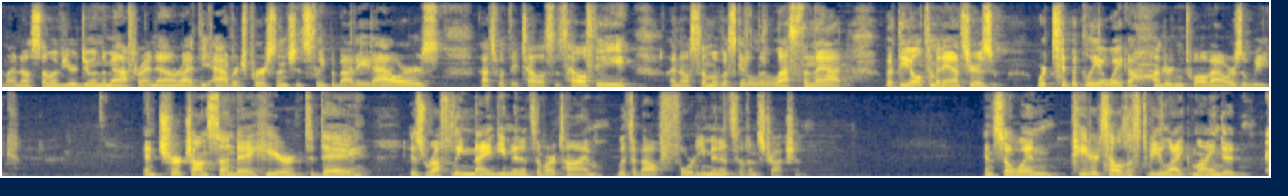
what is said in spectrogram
And I know some of you are doing the math right now, right? The average person should sleep about eight hours. That's what they tell us is healthy. I know some of us get a little less than that. But the ultimate answer is we're typically awake 112 hours a week. And church on Sunday, here today, is roughly 90 minutes of our time with about 40 minutes of instruction. And so when Peter tells us to be like minded,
